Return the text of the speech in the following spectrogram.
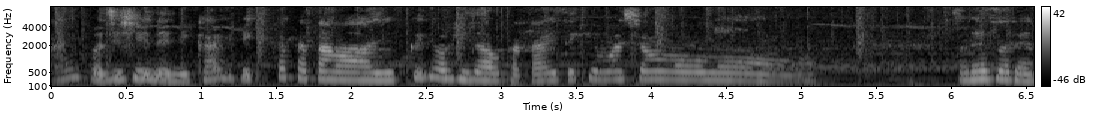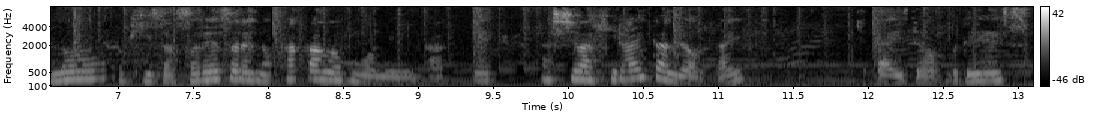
はい、ご自身で2回できた方は、ゆっくりお膝を抱えていきましょう。それぞれのお膝、それぞれの肩の方に向かって、足は開いた状態。大丈夫です。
